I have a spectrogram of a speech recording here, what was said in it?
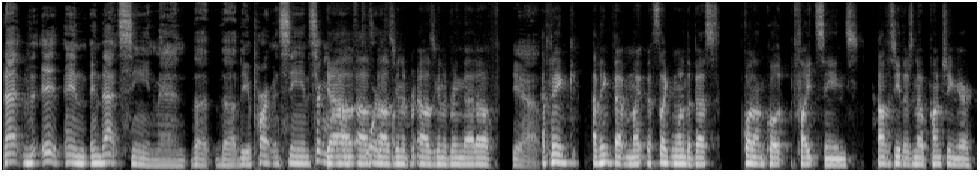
That it and in that scene, man, the the the apartment scene. The second yeah, I, I, was, I was gonna I was gonna bring that up. Yeah, I think I think that might that's like one of the best quote unquote fight scenes. Obviously, there's no punching or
